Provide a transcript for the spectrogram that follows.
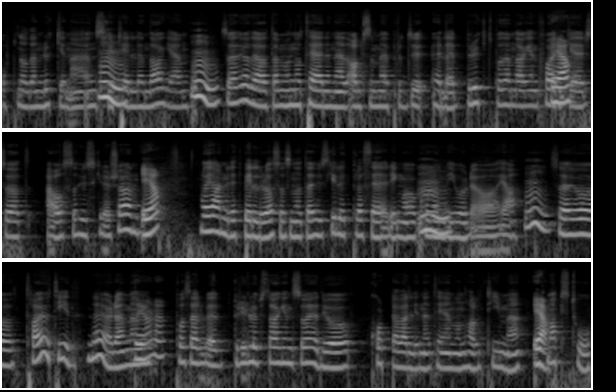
oppnådd den looken jeg ønsker Mm. til den dagen. Mm. Så er det jo det at jeg må notere ned alt som er brukt på den dagen, farger, så at jeg også husker det sjøl. Ja. Og gjerne litt bilder også, sånn at jeg husker litt plassering og hvordan Mm. vi gjorde det. Og ja. Mm. Så det jo, tar jo tid, det gjør det. Men Det gjør det. på selve bryllupsdagen så er det jo korta veldig ned til en og en halv time, Ja. maks to,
